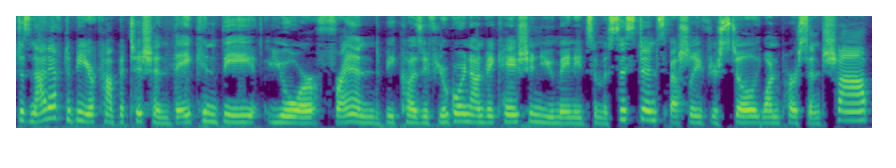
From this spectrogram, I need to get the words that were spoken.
does not have to be your competition. They can be your friend because if you're going on vacation, you may need some assistance, especially if you're still one person shop.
